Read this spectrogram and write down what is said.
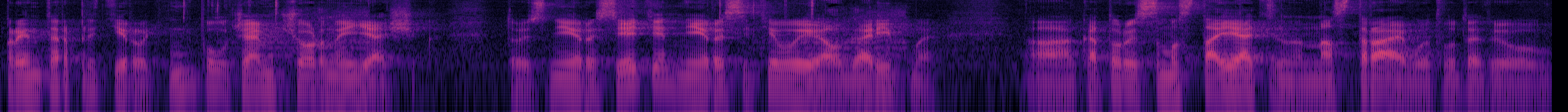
проинтерпретировать. Мы получаем черный ящик. То есть нейросети, нейросетевые алгоритмы, которые самостоятельно настраивают вот эту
